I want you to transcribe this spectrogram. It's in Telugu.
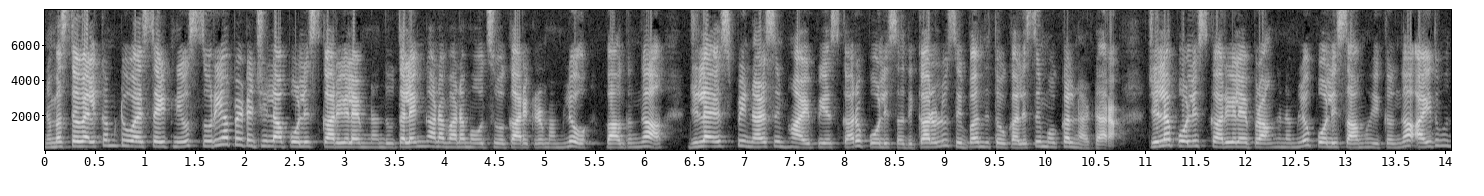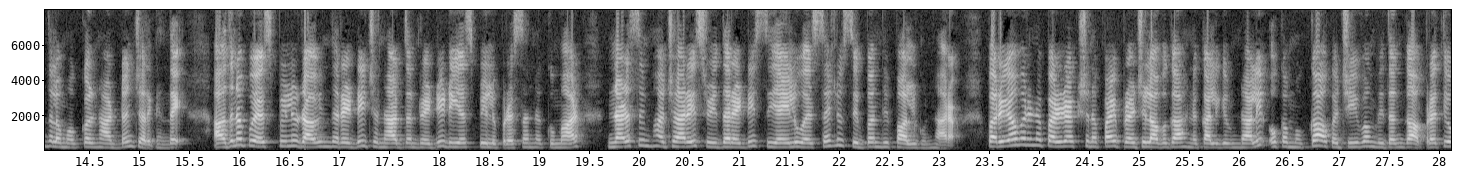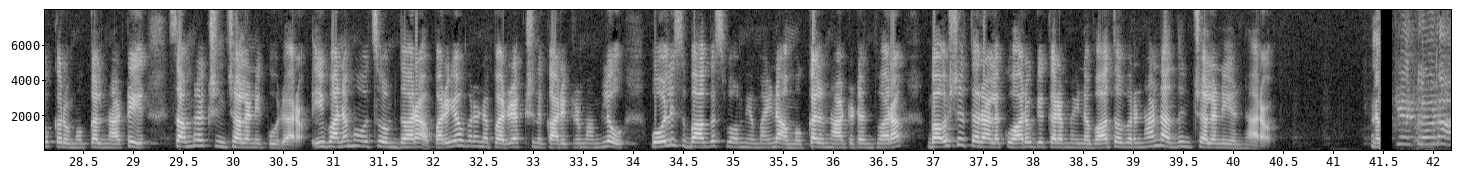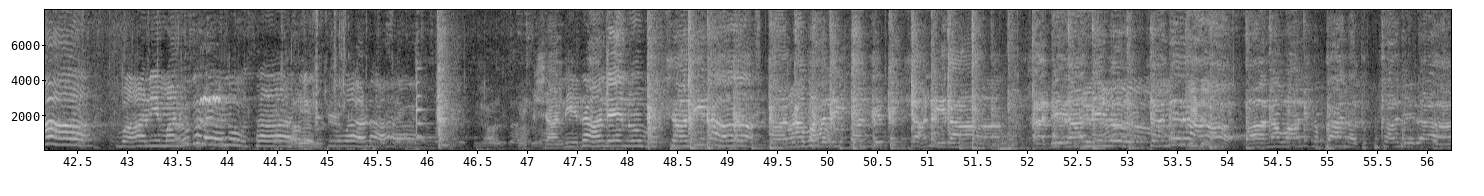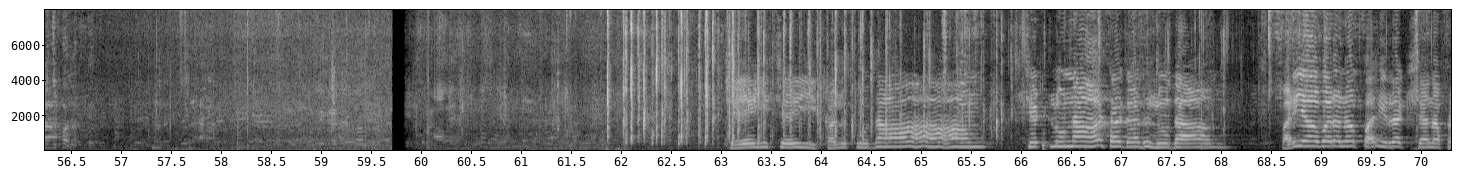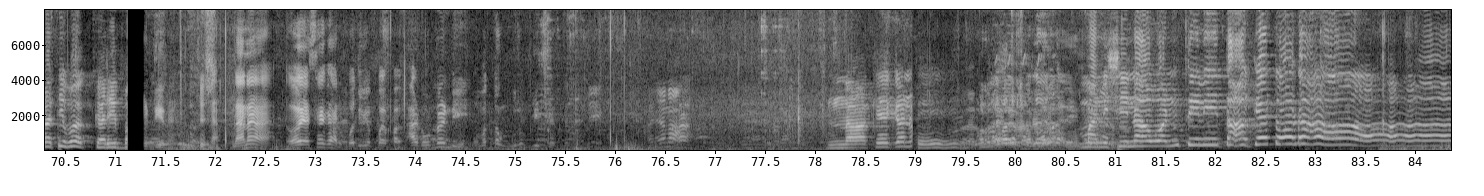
నమస్తే welcome to SIT news. Suryapet జిల్లా పోలీస్ కార్యాలయం నందు తెలంగాణ వన మహోత్సవ కార్యక్రమంలో భాగంగా జిల్లా ఎస్పీ నరసింహ ఐపీఎస్ గారు పోలీస్ అధికారులు సిబ్బందితో కలిసి మొక్కలు నాటారు. జిల్లా పోలీస్ కార్యాలయ ప్రాంగణంలో పోలీస్ సామూహికంగా ఐదు వందల మొక్కలు నాటడం జరిగింది. అదనపు ఎస్పీలు రవీందర్ రెడ్డి జనార్దన్ రెడ్డి డిఎస్పీలు ప్రసన్న కుమార్ నరసింహాచారి శ్రీధర్ రెడ్డి సిఐలు ఎస్ఐలు సిబ్బంది పాల్గొన్నారు. పర్యావరణ పరిరక్షణపై ప్రజలు అవగాహన కలిగి ఉండాలి. ఒక మొక్క ఒక జీవం విధంగా ప్రతి ఒక్కరు మొక్కలు నాటి పరిరక్షించాలని కోరారు. ఈ వన మహోత్సవం ద్వారా పర్యావరణ పరిరక్షణ కార్యక్రమంలో పోలీసు భాగస్వామ్యమైన మొక్కలు నాటడం ద్వారా భవిష్యత్ తరాలకు ఆరోగ్యకరమైన వాతావరణాన్ని అందించాలని అన్నారు. చేయి చేయి కలుపుదాం చెట్లు నాటగదులుదాం పర్యావరణ పరిరక్షణ ప్రతి ఒక్కరి నానా ఓ ఎస్ఐ గారు కొద్దిగా ప- ప- అటు ఉండండి. మొత్తం గ్రూప్ తీసేస్తారు నాకే గను మనిషి నా ఒంటిని తాకే తోడా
